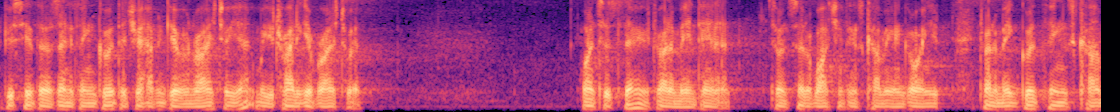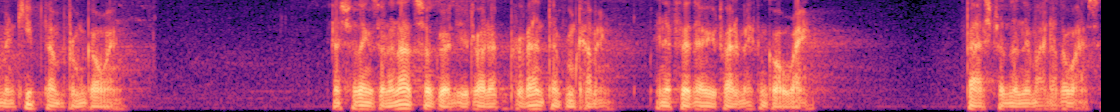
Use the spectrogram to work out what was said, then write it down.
if you see there's anything good that you haven't given rise to yet, well, you try to give rise to it. Once it's there, you try to maintain it. So instead of watching things coming and going, you try to make good things come and keep them from going. As for things that are not so good, you try to prevent them from coming. And if they're there, you try to make them go away faster than they might otherwise.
